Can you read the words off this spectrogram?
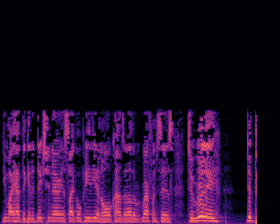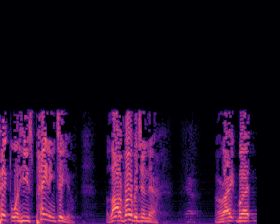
you might have to get a dictionary, encyclopedia, and all kinds of other references to really depict what he's painting to you. A lot of verbiage in there. All right, but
